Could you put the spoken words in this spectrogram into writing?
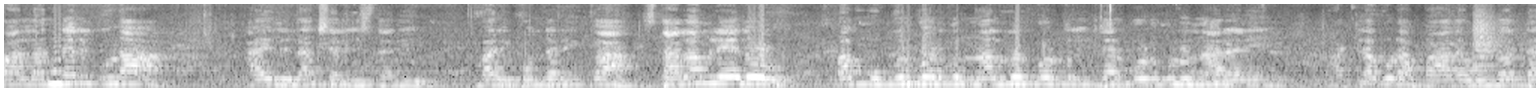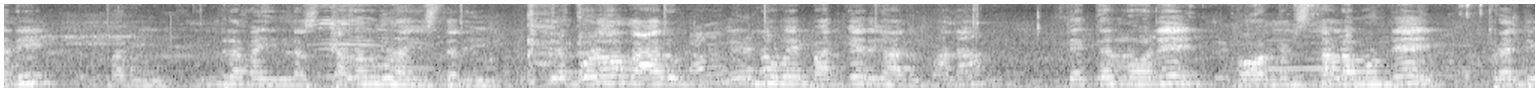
వాళ్ళందరికీ కూడా ఐదు లక్షలు ఇస్తుంది. మరి కొందరు ఇంకా స్థలం లేదు. మాకు ముగ్గురు కొడుకులు నలుగురు కొడుకులు ఇద్దరు కొడుకులు ఉన్నారని అట్లా కూడా బాధ ఉండొద్దని మరి ఇంద్రమ ఇళ్ళ స్థలం కూడా ఇస్తుంది. ఎక్కడో కాదు ఎన్నో పోయి బతికేది కాదు. మన దగ్గరలోనే గవర్నమెంట్ స్థలం ఉంటే ప్రతి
